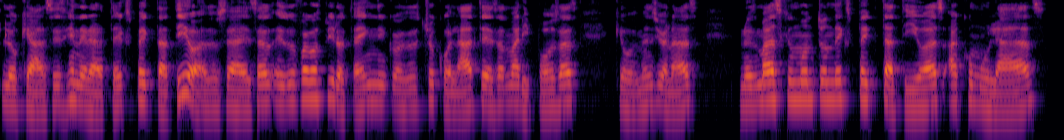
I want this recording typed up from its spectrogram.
lo que hace es generarte expectativas, o sea, esos fuegos pirotécnicos, esos chocolates, esas mariposas que vos mencionás, no es más que un montón de expectativas acumuladas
